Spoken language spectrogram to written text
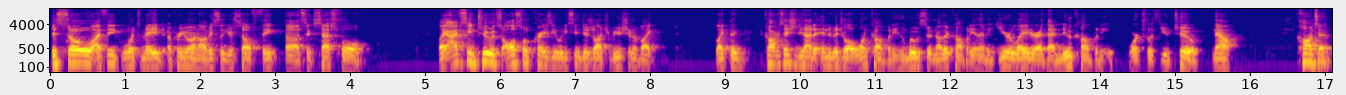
is so. I think what's made Aprimo and obviously yourself think uh, successful. Like I've seen too. It's also crazy when you see digital attribution of like, like the conversations you had an individual at one company who moves to another company, and then a year later at that new company works with you too. Now, content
